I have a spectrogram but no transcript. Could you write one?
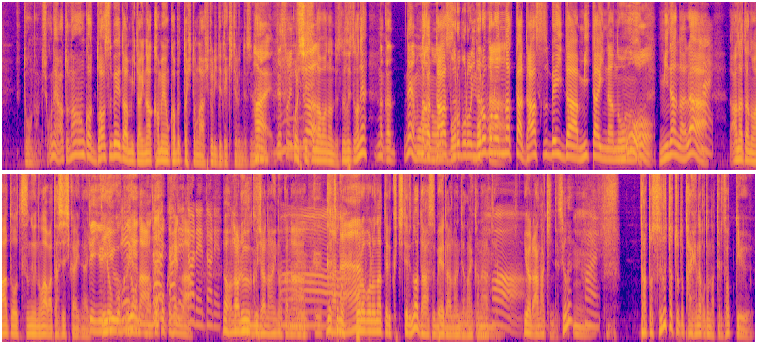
どうなんでしょうかね。あとなんかダース・ベイダーみたいな仮面をかぶった人が一人出てきてるんですよね。はい、でこれシス側なんですね。そいつがね。なんかねもうなんかダースボロボロにボロボロになったダース・ベイダーみたいなのを見ながら。はい。あなたの後を継ぐのは私しかいないっていう予告ような予告編が。あルークじゃないのかな。でそのボロボロなってる朽ちてるのはダース・ベイダーなんじゃないかなという。いわゆるアナキンですよね。だとするとちょっと大変なことになってるぞっていう。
